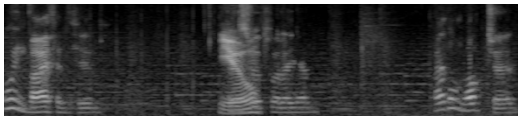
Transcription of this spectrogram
Who invited him? You? not what I am. I don't want Jed.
